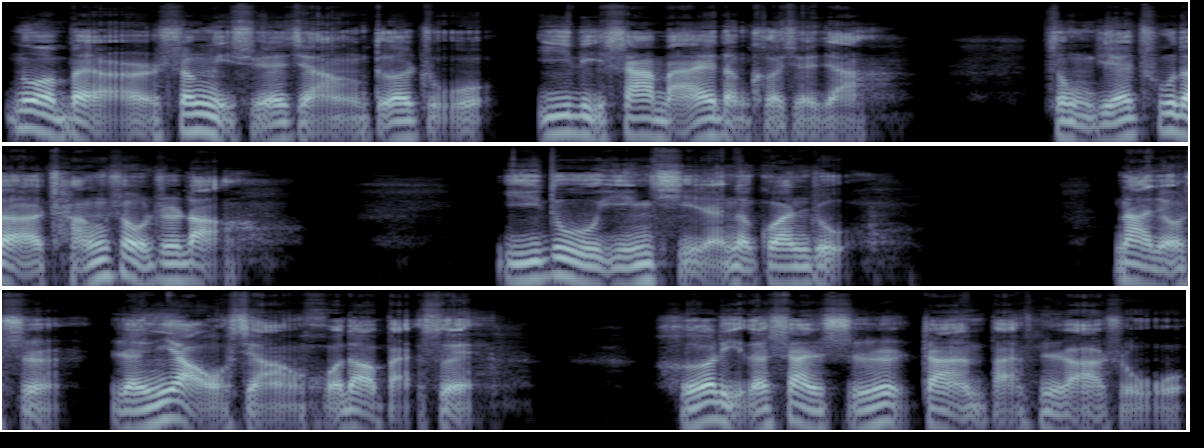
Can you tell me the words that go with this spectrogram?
诺贝尔生理学奖得主。伊丽莎白等科学家总结出的长寿之道，一度引起人的关注。那就是人要想活到百岁，合理的膳食占百分之二十五，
